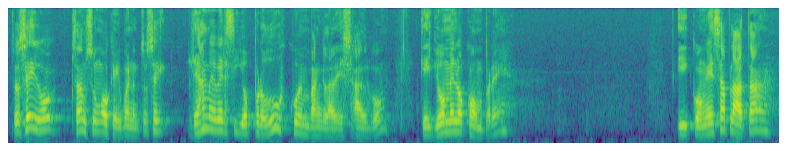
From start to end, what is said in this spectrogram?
Entonces dijo Samsung, ok, bueno, entonces déjame ver si yo produzco en Bangladesh algo, que yo me lo compre, y con esa plata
